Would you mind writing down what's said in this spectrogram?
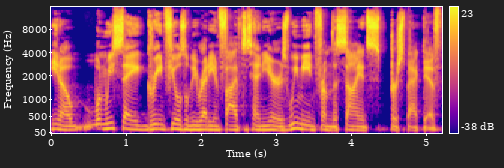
you know, when we say green fuels will be ready in five to 10 years, we mean from the science perspective.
